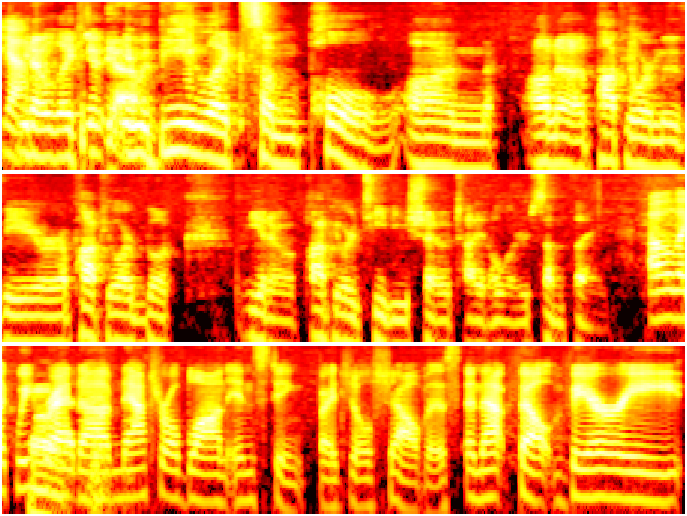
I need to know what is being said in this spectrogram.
yeah. you know like it, yeah. it would be like some pull on on a popular movie or a popular book you know popular TV show title or something. Oh, like we uh, read uh, Natural Blonde Instinct by Jill Shalvis, and that felt very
